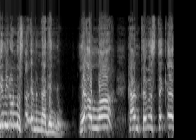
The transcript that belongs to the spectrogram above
የሚለውን ውስጣን የምናገኘው የአላህ ከአንተ በስተቀር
